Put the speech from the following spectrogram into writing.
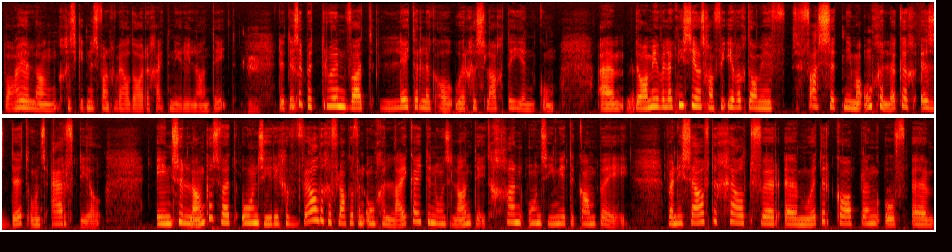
baie lang geskiedenis van gewelddadigheid in hierdie land het. Dit is 'n patroon wat letterlik al oor geslagte heen kom. Ehm um, ja. daarmee wil ek nie sê ons gaan vir ewig daarmee vassit nie, maar ongelukkig is dit ons erfdeel. En solank as wat ons hierdie geweldige vlakke van ongelykheid in ons land het, gaan ons hiermee te kampe hê. Want dieselfde geld vir 'n uh, motorkaping of 'n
